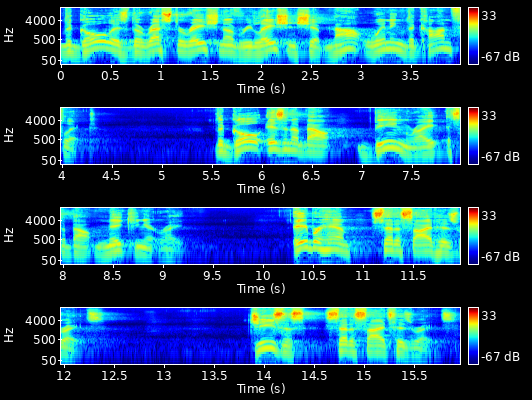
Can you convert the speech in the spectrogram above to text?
The goal is the restoration of relationship, not winning the conflict. The goal isn't about being right, it's about making it right. Abraham set aside his rights. Jesus set aside his rights.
